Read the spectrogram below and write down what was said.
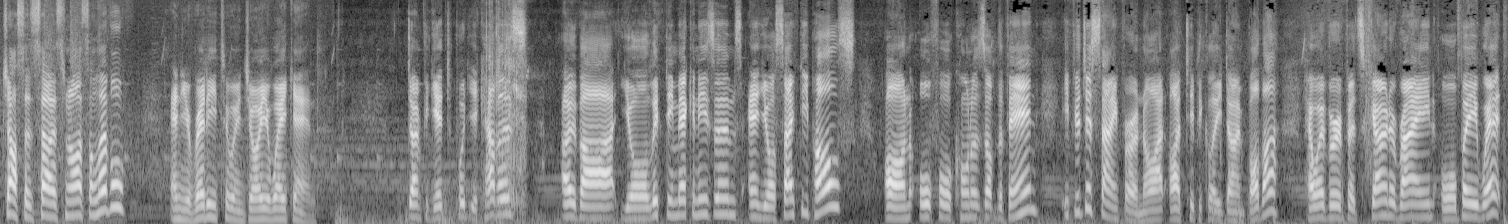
Just so it's nice and level and you're ready to enjoy your weekend. Don't forget to put your covers over your lifting mechanisms and your safety poles on all four corners of the van. If you're just staying for a night, I typically don't bother. However, if it's going to rain or be wet,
